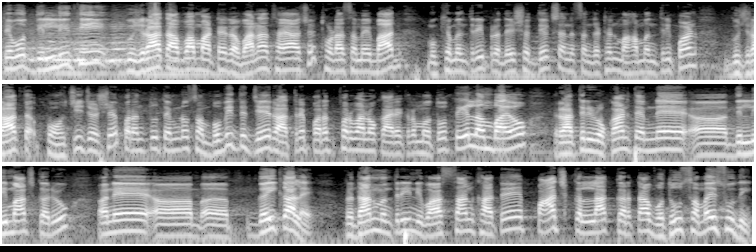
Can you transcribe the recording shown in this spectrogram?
તેઓ દિલ્હીથી ગુજરાત આવવા માટે રવાના થયા છે. થોડા સમય બાદ મુખ્યમંત્રી, પ્રદેશ અધ્યક્ષ અને સંગઠન મહામંત્રી પણ ગુજરાત પહોંચી જશે. પરંતુ તેમનો સંભવિત જે રાત્રે પરત ફરવાનો કાર્યક્રમ હતો તે લંબાયો. રાત્રિ રોકાણ તેમને દિલ્હીમાં જ કર્યું અને ગઈકાલે પ્રધાનમંત્રી નિવાસસ્થાન ખાતે પાંચ કલાક કરતાં વધુ સમય સુધી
